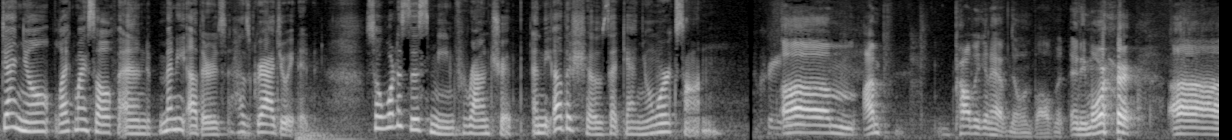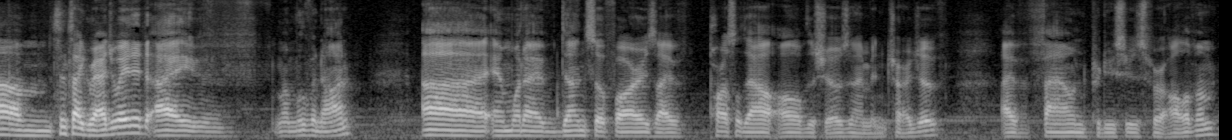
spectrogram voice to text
Daniel, like myself and many others, has graduated. So, what does this mean for Round Trip and the other shows that Daniel works on? Um, I'm probably gonna have no involvement anymore. um, since I graduated, i am moving on. Uh, and what I've done so far is I've parceled out all of the shows that I'm in charge of. I've found producers for all of them,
